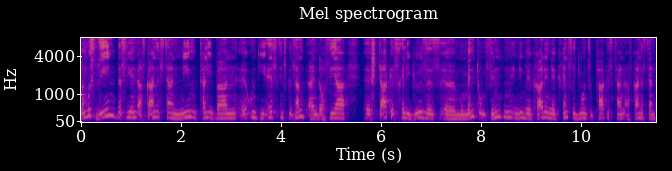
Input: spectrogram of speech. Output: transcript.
Man muss sehen, dass wir in Afghanistan neben Taliban äh, und IS insgesamt ein doch sehr äh, starkes religiöses äh, Momentum finden, indem wir gerade in der Grenzregion zu Pakistan, Afghanistan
